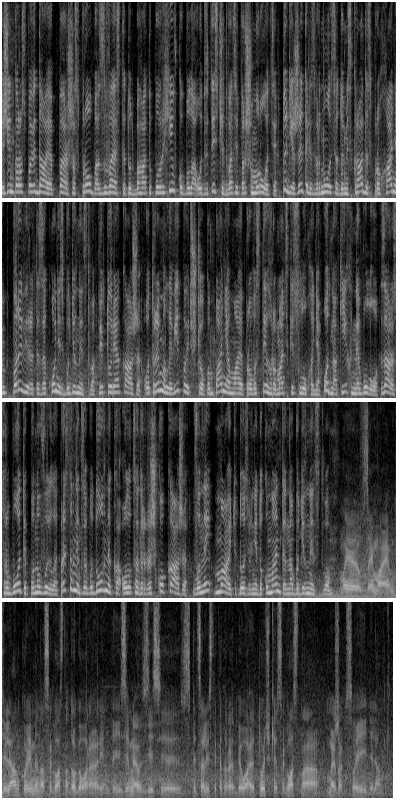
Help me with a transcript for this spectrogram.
Жінка розповідає, перша спроба звести тут багатоповерхівку була у 2021 році. Тоді жителі звернулися до міськради з проханням перевірити законність будівництва. Вікторія каже, отримали відповідь, що компанія має провести громадські слухання, однак їх не було. Зараз роботи поновили. Представник забудовника Олександр Решко каже, вони мають дозвільні документи на будівництво. Мы займаем делянку именно согласно договора аренды. И земля вот здесь э, специалисты, которые отбивают точки, согласно межах своєї ділянки.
